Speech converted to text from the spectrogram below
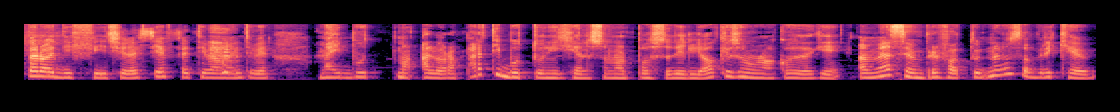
Però è difficile, sì, effettivamente vero. Ma, i bot- ma allora, a parte i bottoni che sono al posto degli occhi, sono una cosa che a me ha sempre fatto. Non lo so perché.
